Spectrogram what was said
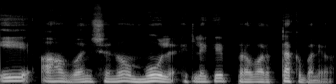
એ આ વંશનો મૂલ એટલે કે પ્રવર્તક બન્યો.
